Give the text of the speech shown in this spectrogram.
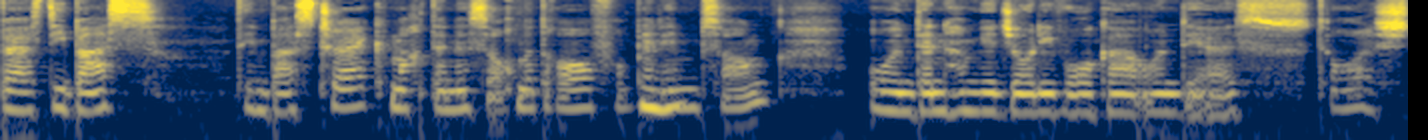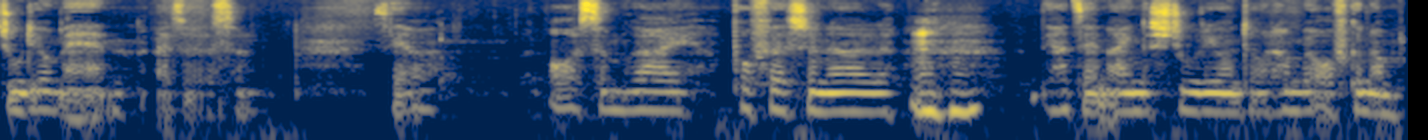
Bass, die Bass, den Bass-Track macht Dennis auch mit drauf bei dem Song. Und dann haben wir Jody Walker und der ist oh, Studio Man, also er ist ein sehr awesome guy, professionell. Er hat sein eigenes Studio und dort haben wir aufgenommen.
